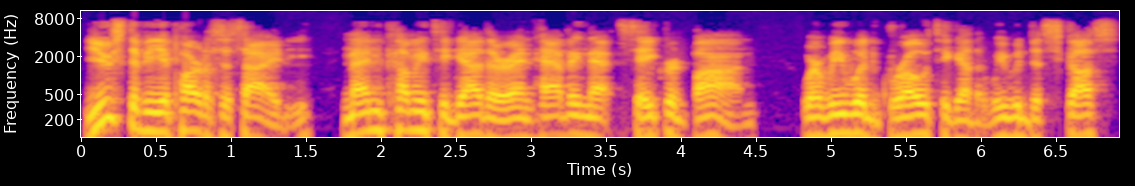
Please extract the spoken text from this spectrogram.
used to be a part of society, men coming together and having that sacred bond where we would grow together. We would discuss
